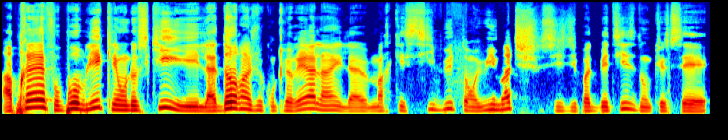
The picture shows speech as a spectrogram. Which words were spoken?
Après, faut pas oublier que Lewandowski, il adore un jeu contre le Real. Hein. Il a marqué 6 buts en 8 matchs, si je dis pas de bêtises. Donc c'est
